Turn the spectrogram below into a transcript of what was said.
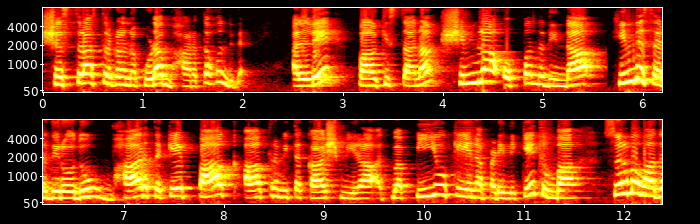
ಶಸ್ತ್ರಾಸ್ತ್ರಗಳನ್ನು ಕೂಡ ಭಾರತ ಹೊಂದಿದೆ. ಅಲ್ಲದೆ ಪಾಕಿಸ್ತಾನ ಶಿಮ್ಲಾ ಒಪ್ಪಂದದಿಂದ ಹಿಂದೆ ಸರಿದಿರೋದು ಭಾರತಕ್ಕೆ ಪಾಕ್ ಆಕ್ರಮಿತ ಕಾಶ್ಮೀರ ಅಥವಾ ಪಿಒಕೆಯನ್ನ ಪಡಿಲಿಕ್ಕೆ ತುಂಬಾ ಸುಲಭವಾದ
